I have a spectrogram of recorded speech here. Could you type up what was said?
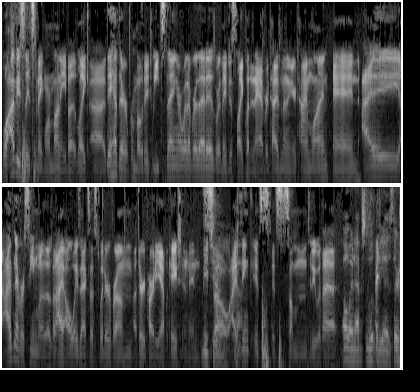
well obviously it's to make more money, but like uh they have their promoted tweets thing or whatever that is where they just like put an advertisement in your timeline and I I've never seen one of those, but I always access Twitter from a third party application and Me too. so I think it's it's something to do with that. Oh, it absolutely is. They're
